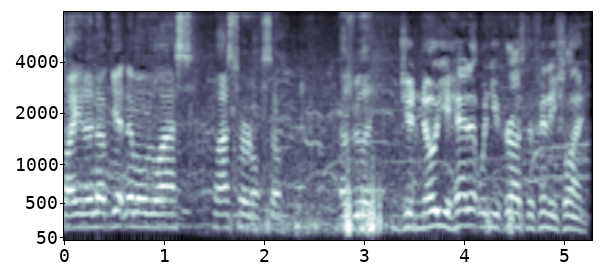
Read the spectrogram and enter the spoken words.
So I ended up getting him over the last last hurdle. So that was really. Did you know you had it when you crossed the finish line?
